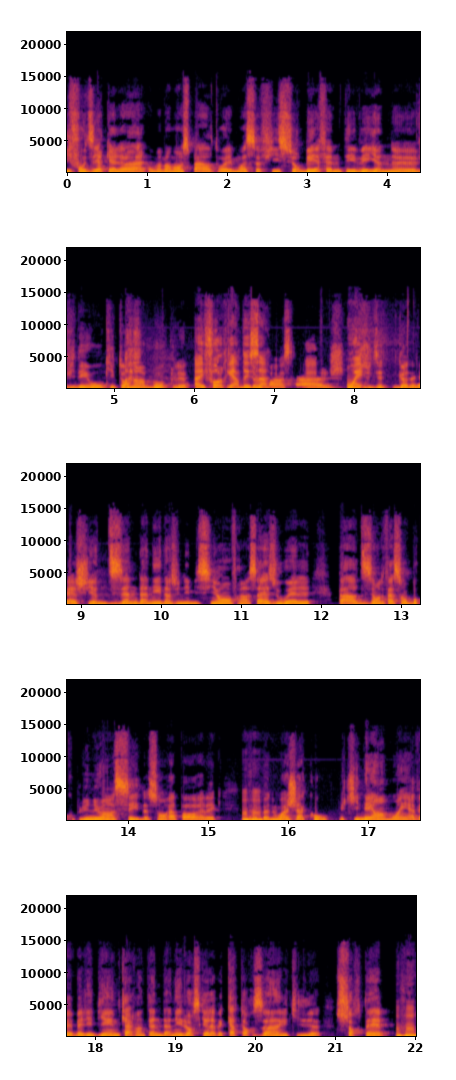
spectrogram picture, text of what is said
Il faut dire que là, au moment où on se parle, toi et moi, Sophie, sur BFM TV, il y a une euh, vidéo qui tourne ah. en boucle. Ah, il faut regarder ça. Un passage de Judith Godrèche il y a une dizaine d'années dans une émission française où elle parle, disons, de façon beaucoup plus nuancée de son rapport avec euh, mm-hmm. Benoît Jacot, mais qui néanmoins avait bel et bien une quarantaine d'années lorsqu'elle avait 14 ans et qu'ils euh, sortaient mm-hmm.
